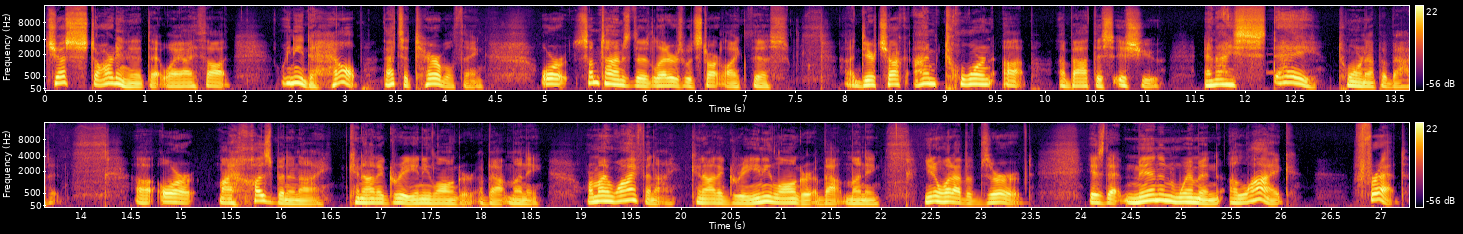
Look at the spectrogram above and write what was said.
just starting it that way, I thought, we need to help. That's a terrible thing. Or sometimes the letters would start like this uh, Dear Chuck, I'm torn up about this issue, and I stay torn up about it. Uh, or my husband and I cannot agree any longer about money. Or my wife and I cannot agree any longer about money. You know what I've observed is that men and women alike fret.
